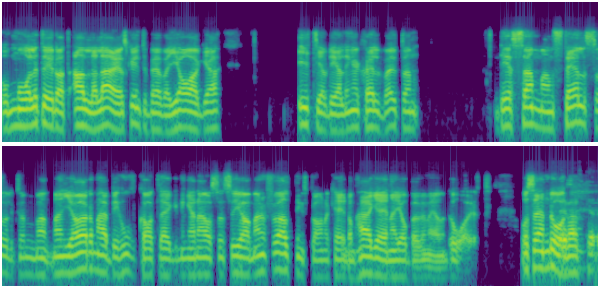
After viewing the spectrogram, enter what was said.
Och målet är ju då att alla lärare ska inte behöva jaga IT-avdelningen själva, utan det sammanställs och liksom man, man, gör de här behovkartläggningarna och sen så gör man en förvaltningsplan. Okej, okay, de här grejerna jobbar vi med under året. Och sen då. Man ska, ja,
